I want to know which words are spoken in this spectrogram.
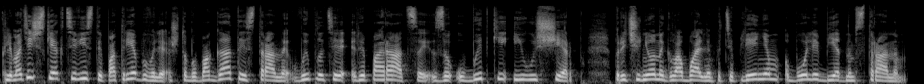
Климатические активисты потребовали, чтобы богатые страны выплатили репарации за убытки и ущерб, причиненный глобальным потеплением более бедным странам.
